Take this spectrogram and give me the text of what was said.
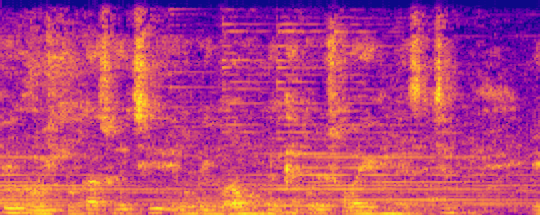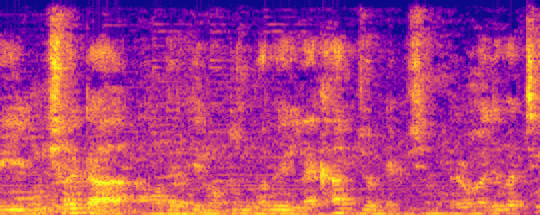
উপস্থিতিতে বই প্রকাশ হয়েছে এবং এই গরম উপেক্ষা করে সবাই এখানে এসেছেন। এই বিষয়টা আমাদেরকে নতুনভাবে লেখার জন্য ভীষণ প্রেরণা যোগাচ্ছে।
